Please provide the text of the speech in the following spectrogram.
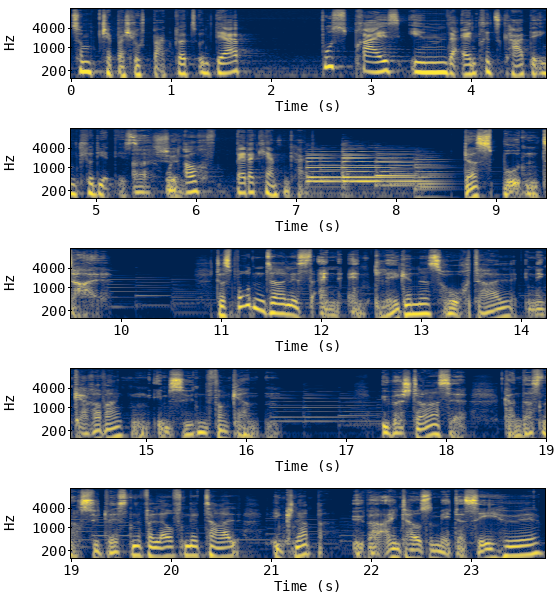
zum Tschepperschluchtparkplatz und der Buspreis in der Eintrittskarte inkludiert ist. Ah, und auch bei der Kärntenkarte. Das Bodental. Das Bodental ist ein entlegenes Hochtal in den Karawanken im Süden von Kärnten. Über Straße kann das nach Südwesten verlaufende Tal in knapp über 1000 Meter Seehöhe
